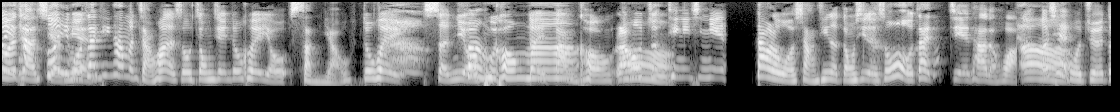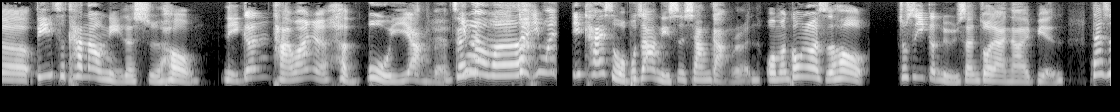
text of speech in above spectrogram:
什麼講所以我在前面聽他们讲话的时候，中间都会有闪摇，都会神游放空嗎對，放空，然后就哦聽一聽聽。到了我想听的东西的时候，我再接他的話。嗯而且我觉得第一次看到你的时候，你跟台湾人很不一样的。真的吗？对，因为一开始我不知道你是香港人，我们工作的时候就是一个女生坐在那一边。但是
